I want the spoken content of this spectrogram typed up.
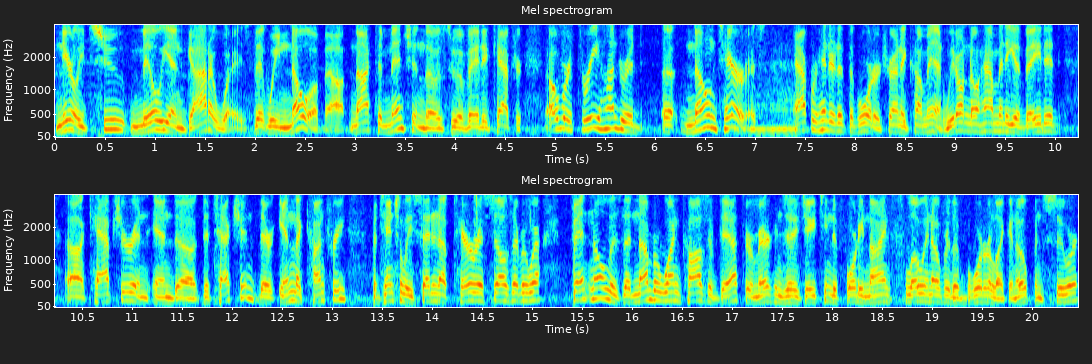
nearly 2 million gotaways that we know about, not to mention those who evaded capture. Over 300 uh, known terrorists apprehended at the border trying to come in. We don't know how many evaded uh, capture and, and uh, detection. They're in the country, potentially setting up terrorist cells everywhere. Fentanyl is the number one cause of death for Americans aged 18 to 49, flowing over the border like an open sewer.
